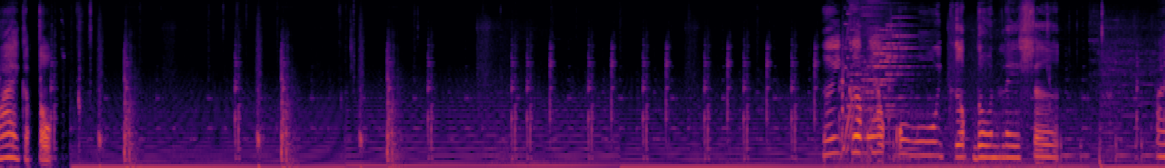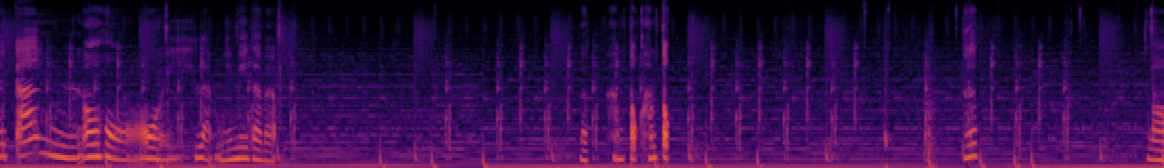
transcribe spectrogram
ว่ายกับตก เฮ้ย เกือบแล้วโอ้ยเกือบโดนเลเซอร์ ไปกัน โอ้โหโอ้ยแลบนี้มีแต่แบบ ห้ามตกห้ามตกเฮ้บรอ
